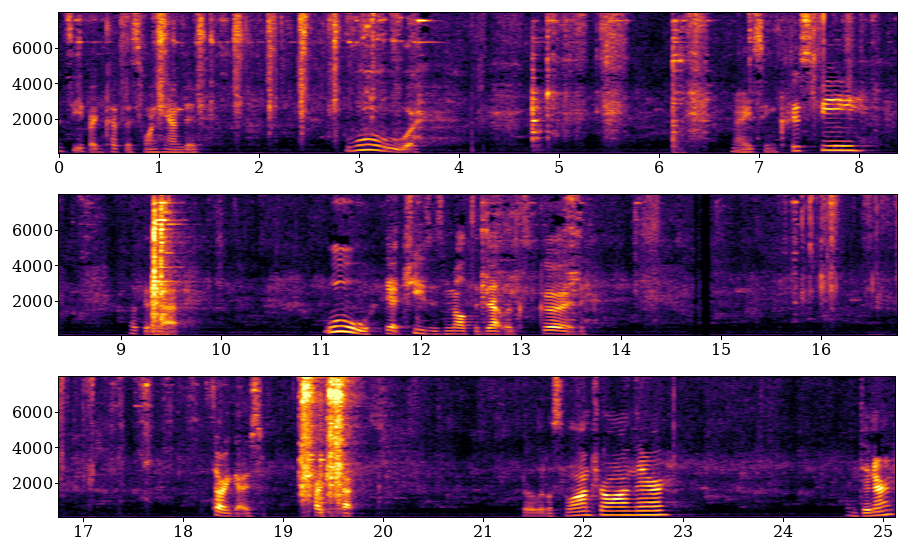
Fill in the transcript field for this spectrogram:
Let's see if I can cut this one-handed. Ooh. Nice and crispy. Look at that. Ooh, that cheese is melted. That looks good. Sorry, guys. Hard to cut. Throw a little cilantro on there. And dinner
